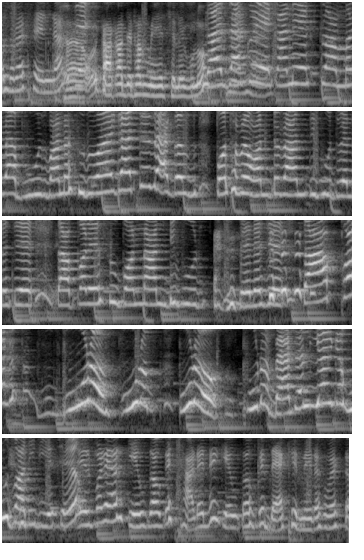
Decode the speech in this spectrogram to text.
অন্তরার ফ্রেন্ডরা হ্যাঁ ওই কাকা জেঠার মেয়ে ছেলেগুলো। গাইস দেখো এখানে একটু আমরা ভূত বানা শুরু হয়ে গেছে। দেখো প্রথমে অন্তরা আন্টি ভূত বেনেছে তারপরে সুপর্ণা আন্টি ভূত বেনেছে তারপরে তো পুরো পুরো পুরো পুরো ব্যাটালিয়ানকে ভূত বানিয়ে দিয়েছে এরপরে আর কেউ কাউকে ছাড়ে নে কেউ কাউকে দেখে না এরকম একটা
